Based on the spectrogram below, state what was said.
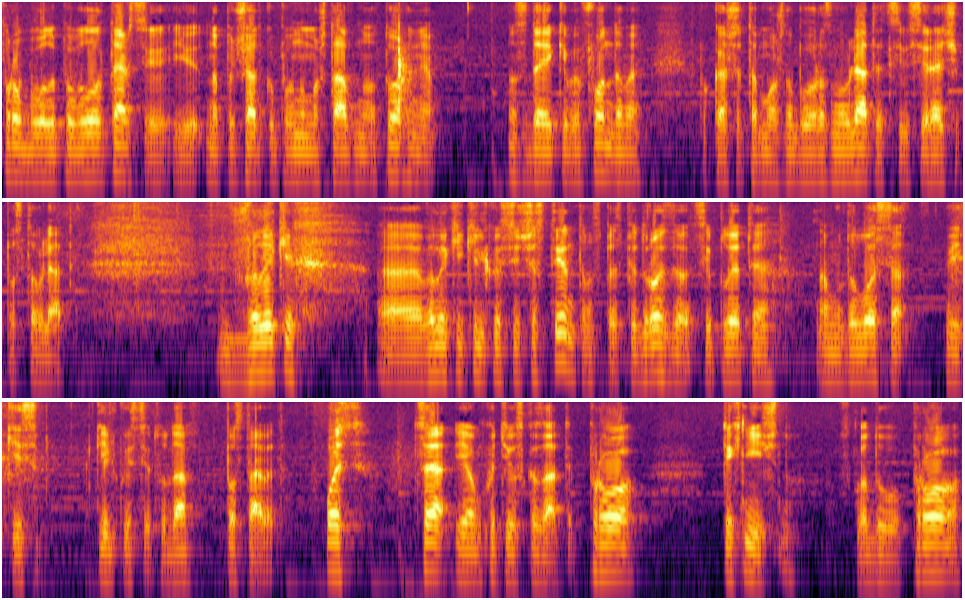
пробували по волонтерці і на початку повномасштабного вторгнення з деякими фондами, поки що там можна було розмовляти, ці всі речі поставляти. Великих, великій кількості частин, там спецпідрозділів, ці плити нам вдалося в якійсь кількості туди поставити. Ось це я вам хотів сказати про технічну складову, про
